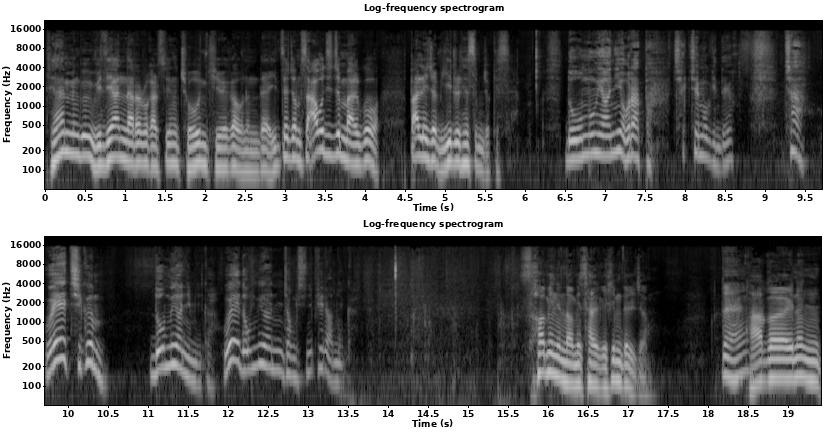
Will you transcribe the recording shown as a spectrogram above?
대한민국이 위대한 나라로 갈 수 있는 좋은 기회가 오는데 이때 좀 싸우지 좀 말고 빨리 좀 일을 했으면 좋겠어요. 노무현이 옳았다. 책 제목인데요. 자, 왜 지금 노무현입니까? 왜 노무현 정신이 필요합니까? 서민이 너무 살기 힘들죠. 네. 과거에는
